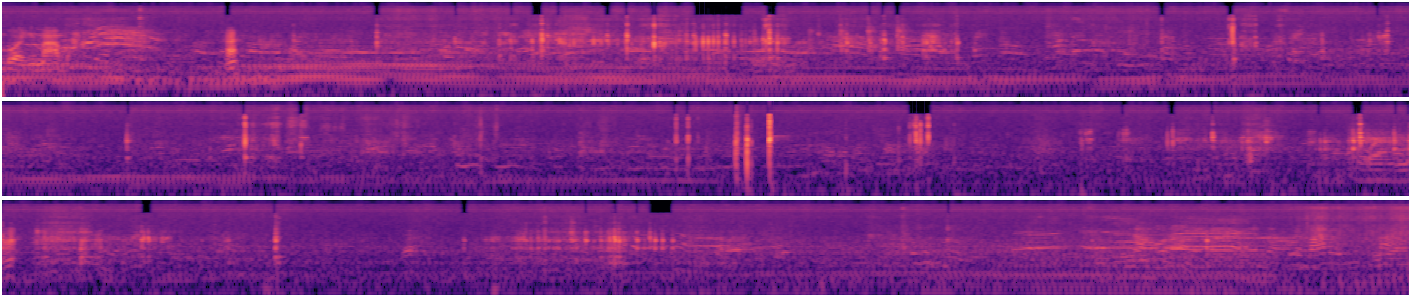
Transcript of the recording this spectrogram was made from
บัวหิมะบ่ฮะบัวหิมะ หนาวหน่อยนะหนาวบ้านเรายิ่งหนาว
